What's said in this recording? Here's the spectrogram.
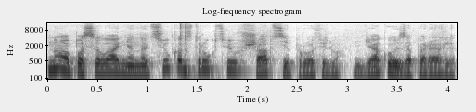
Ну а посилання на цю конструкцію в шапці профілю. Дякую за перегляд.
